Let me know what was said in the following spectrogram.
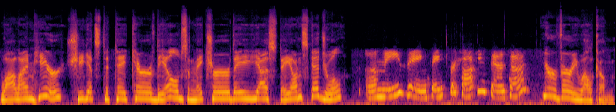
While I'm here, she gets to take care of the elves and make sure they uh, stay on schedule. Amazing. Thanks for talking, Santa. You're very welcome.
